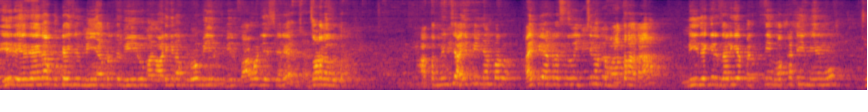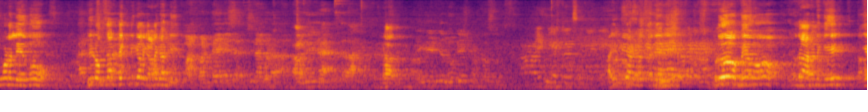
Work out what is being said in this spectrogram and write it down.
మీరు ఏదైనా ఫుటేజ్ మీ అందరితో మీరు మనం అడిగినప్పుడు మీరు మీరు ఫార్వర్డ్ చేస్తేనే చూడగలుగుతాం. అంతకుమించి ఐపీ నెంబర్ ఐపీ అడ్రస్ ఇచ్చినంత మాత్రాన మీ దగ్గర జరిగే ప్రతి ఒక్కటి మేము చూడలేము. మీరు ఒకసారి టెక్నికల్గా అడగండి. రాదు. ఐపీ అడ్రస్ అనేది ఇప్పుడు మేము ఉదాహరణకి ఈ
